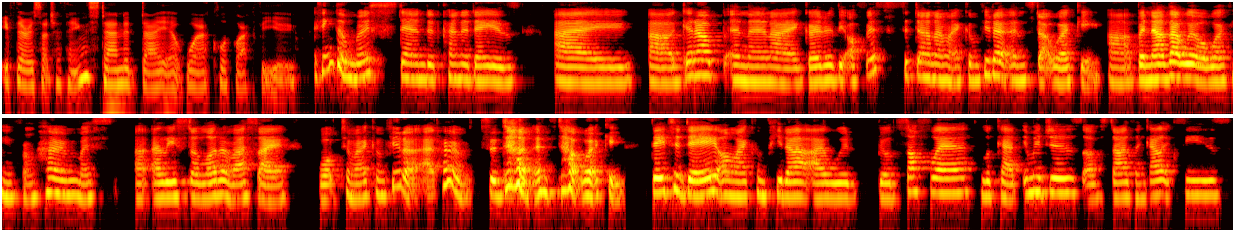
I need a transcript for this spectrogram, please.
if there is such a thing, standard day at work look like for you? I think the most standard kind of day is I uh, get up and then I go to the office, sit down on my computer, and start working. Uh, but now that we're all working from home, most, uh, at least a lot of us, I walk to my computer at home, sit down, and start working. Day to day on my computer, I would build software, look at images of stars and galaxies,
